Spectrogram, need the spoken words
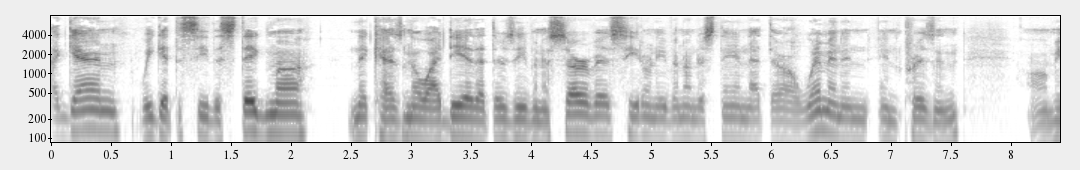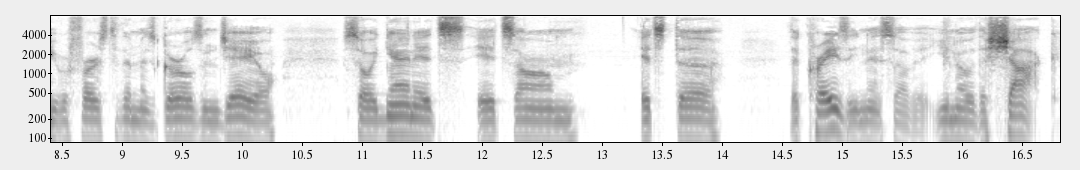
again we get to see the stigma Nick has no idea that there's even a service. He don't even understand that there are women in, in prison um, he refers to them as girls in jail. So again, it's it's um it's the the craziness of it, you know, the shock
